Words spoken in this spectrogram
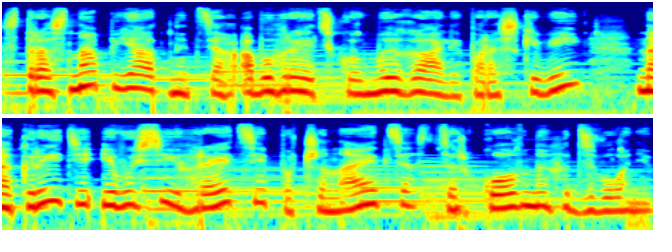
Страсна п'ятниця або грецькою Мигалі Параскевій на Криті і в усій Греції починається з церковних дзвонів.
